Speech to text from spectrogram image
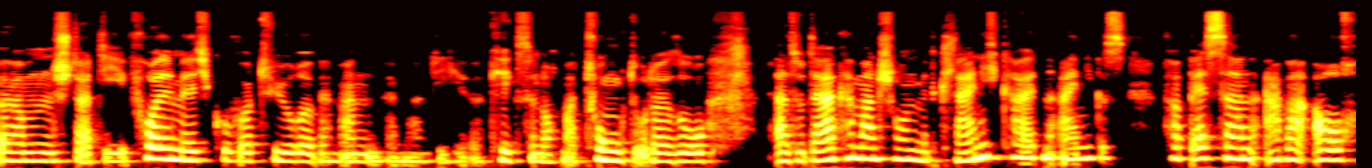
ähm, statt die Vollmilchkuvertüre, wenn man, wenn man die äh, Kekse noch mal tunkt oder so. Also da kann man schon mit Kleinigkeiten einiges verbessern, aber auch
